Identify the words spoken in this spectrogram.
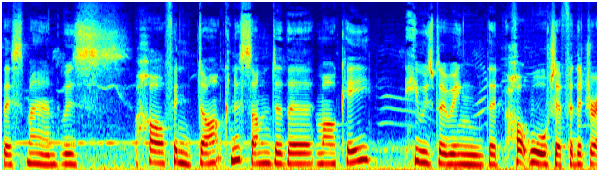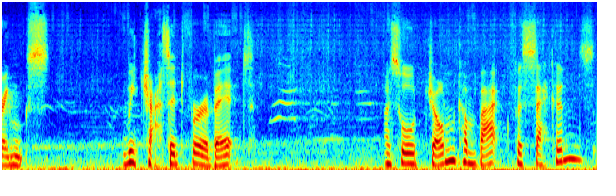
this man was half in darkness under the marquee. He was doing the hot water for the drinks. We chatted for a bit. I saw John come back for seconds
